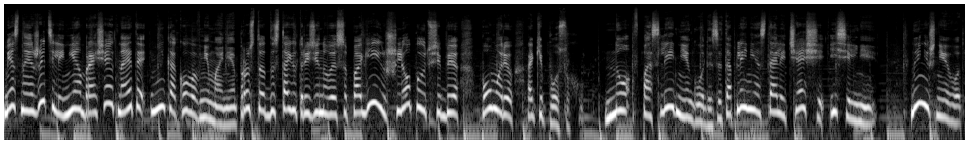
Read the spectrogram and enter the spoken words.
Местные жители не обращают на это никакого внимания, просто достают резиновые сапоги и шлепают себе по морю аки. Но в последние годы затопления стали чаще и сильнее. Нынешнее вот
